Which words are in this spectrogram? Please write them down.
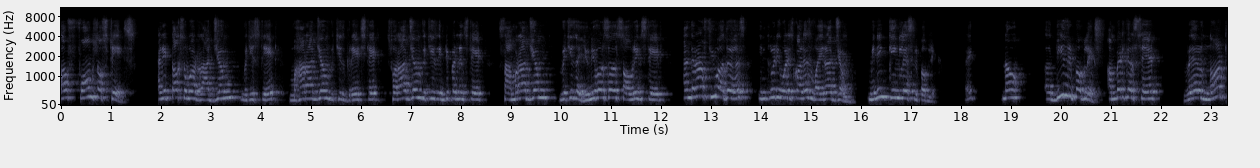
of forms of states. And it talks about Rajyam, which is state, Maharajyam, which is great state, Swarajyam, which is independent state, Samrajyam, which is a universal sovereign state, and there are a few others, including what is called as Vairajyam, meaning kingless republic. Right now, uh, these republics, Ambedkar said, were not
